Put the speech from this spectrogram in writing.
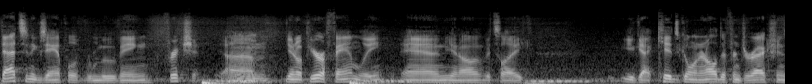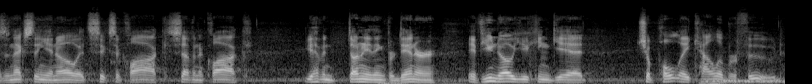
that's an example of removing friction. Um, mm-hmm. You know, if you're a family and you know it's like you got kids going in all different directions, the next thing you know, it's six o'clock, seven o'clock. You haven't done anything for dinner. If you know you can get Chipotle caliber food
